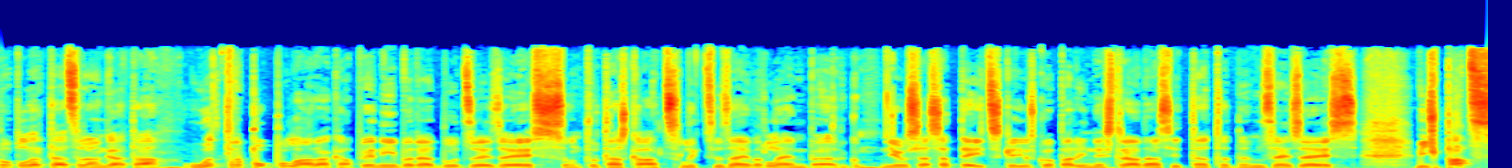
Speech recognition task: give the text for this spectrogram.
popularitātes rangā tā otra populārākā apvienība varētu būt ZZS, un tur tās kārtas likts uz Aivaru Lembergu. Jūs esat teicis, ka jūs kopā ar viņu nestrādāsiet, tātad ZZS. Viņš pats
